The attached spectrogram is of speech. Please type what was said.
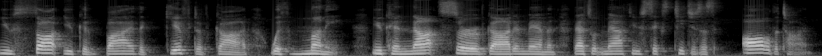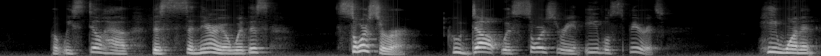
you thought you could buy the gift of God with money. You cannot serve God and mammon. That's what Matthew 6 teaches us all the time. But we still have this scenario where this sorcerer who dealt with sorcery and evil spirits, he wanted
